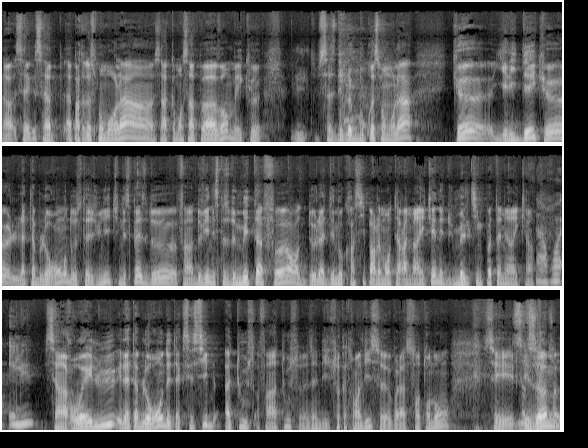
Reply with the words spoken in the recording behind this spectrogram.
à partir de ce moment-là, hein, ça a commencé un peu avant, mais que ça se développe beaucoup à ce moment-là. Qu'il y a l'idée que la table ronde aux États-Unis est une espèce de, enfin, devient une espèce de métaphore de la démocratie parlementaire américaine et du melting pot américain. C'est un roi élu. C'est un roi élu et la table ronde est accessible à tous. Enfin, à tous. Dans les années 1890, euh, voilà, s'entendons, c'est les hommes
